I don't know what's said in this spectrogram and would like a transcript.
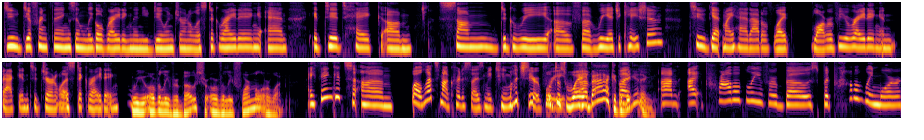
do different things in legal writing than you do in journalistic writing. And it did take um, some degree of uh, re education to get my head out of like law review writing and back into journalistic writing. Were you overly verbose or overly formal or what? I think it's, um, well, let's not criticize me too much here. Well, Preet. just way Um, back at the beginning. Um, I probably verbose, but probably more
